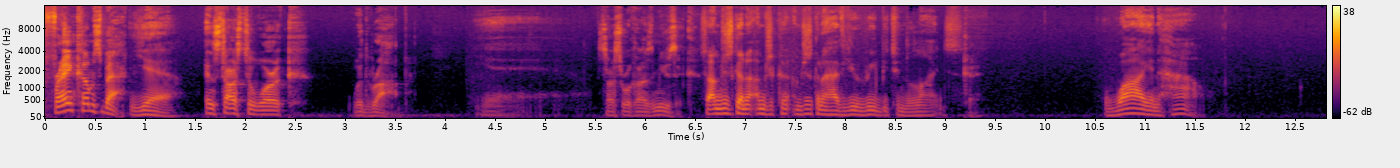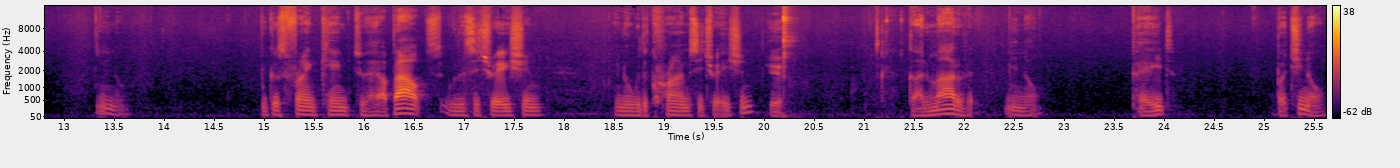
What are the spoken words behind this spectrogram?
Frank comes back Yeah, and starts to work with Rob. yeah. Starts to work on his music. So I'm just gonna, I'm just, gonna, I'm just gonna have you read between the lines. Okay. Why and how? You know, because Frank came to help out with the situation, you know, with the crime situation. Yeah. got him out of it, you know, paid, but you know,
